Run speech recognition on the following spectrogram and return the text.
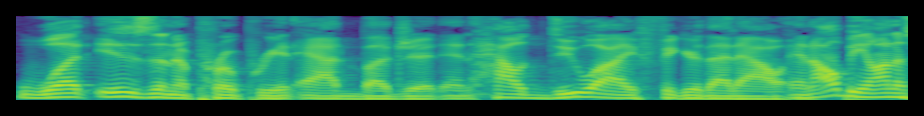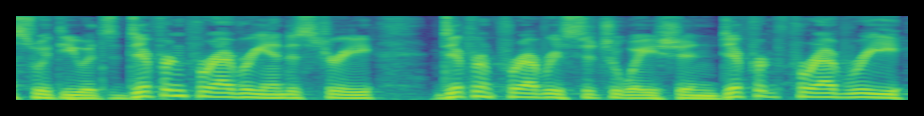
What is an appropriate ad budget, and how do I figure that out? And I'll be honest with you, it's different for every industry, different for every situation, different for every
